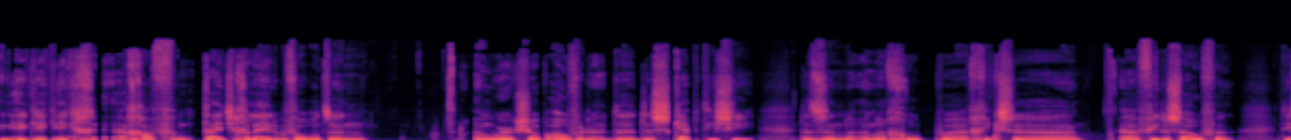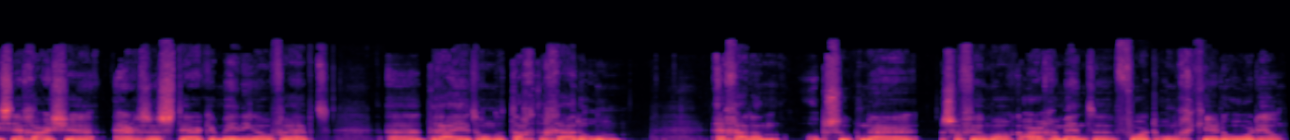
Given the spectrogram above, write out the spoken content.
ik, ik, ik, gaf een tijdje geleden bijvoorbeeld een, een workshop over de, de, de sceptici. Dat is een, een groep uh, Griekse uh, filosofen. Die zeggen als je ergens een sterke mening over hebt, uh, draai het 180 graden om. En ga dan op zoek naar zoveel mogelijk argumenten voor het omgekeerde oordeel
